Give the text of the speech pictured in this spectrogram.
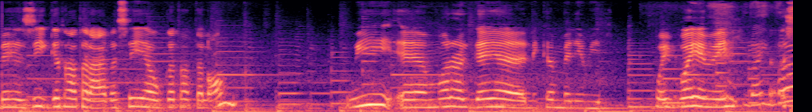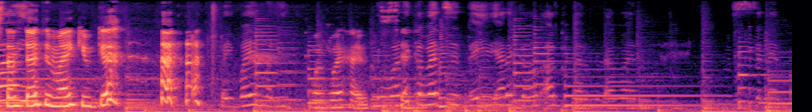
بهذه القطعة العبثية وقطعة العمر؟ والمرة الجاية نكمل يا bye bye يا ميل bye bye. استمتعت معاكي بجد. bye bye يا bye bye حبيبتي وأنا سلام. كمان صدقيني أنا كمان أكتر من أمان سلام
